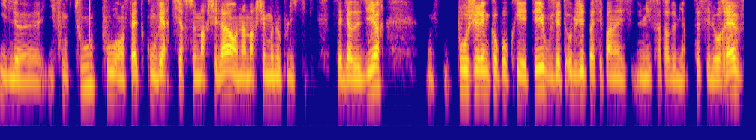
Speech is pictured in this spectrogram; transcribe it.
euh, ils, font tout pour en fait convertir ce marché-là en un marché monopolistique. C'est-à-dire de dire, pour gérer une copropriété, vous êtes obligé de passer par un administrateur de biens. Ça, c'est le rêve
